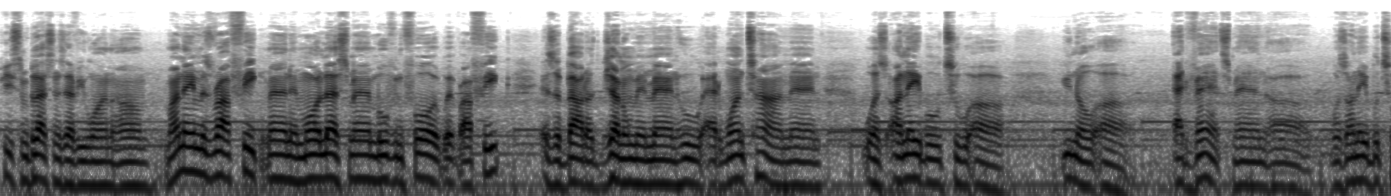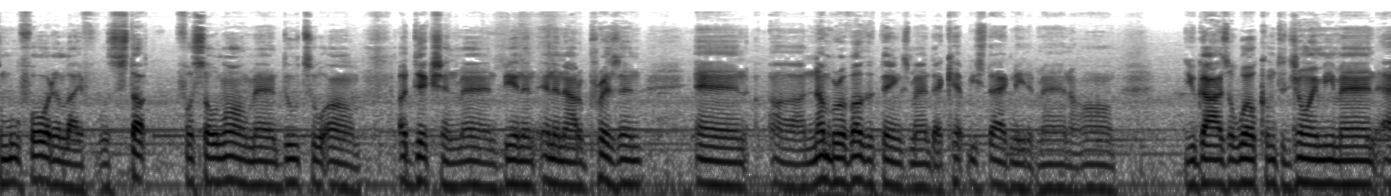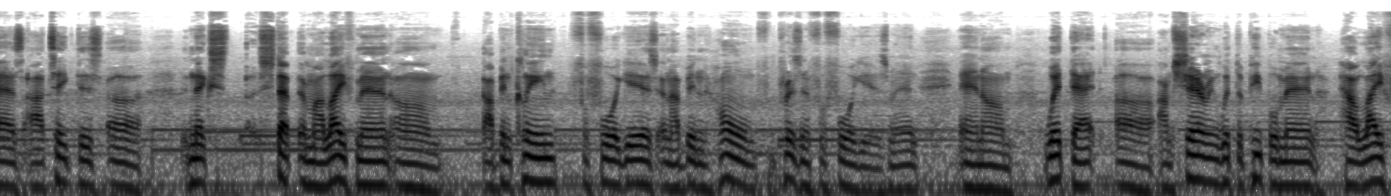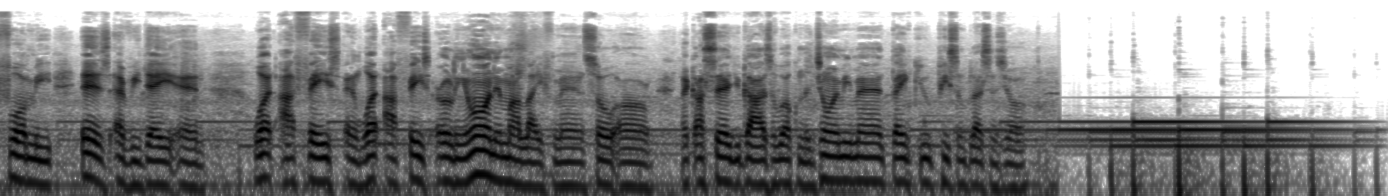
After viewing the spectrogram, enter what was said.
Peace and blessings, everyone. Um, my name is Rafiq, man, and more or less, man, moving forward with Rafiq is about a gentleman, man, who at one time, man, was unable to, uh, you know, uh, advance, man, uh, was unable to move forward in life, was stuck for so long, man, due to um, addiction, man, being in, in, and out of prison, and uh, a number of other things, man, that kept me stagnated, man. Um, you guys are welcome to join me, man, as I take this uh, next step in my life, man. Um, I've been clean for four years, and I've been home from prison for four years, man. And um, with that, uh, I'm sharing with the people, man, how life for me is every day, and what I face and what I faced early on in my life, man. So, um, like I said, you guys are welcome to join me, man. Thank you. Peace and blessings, y'all.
